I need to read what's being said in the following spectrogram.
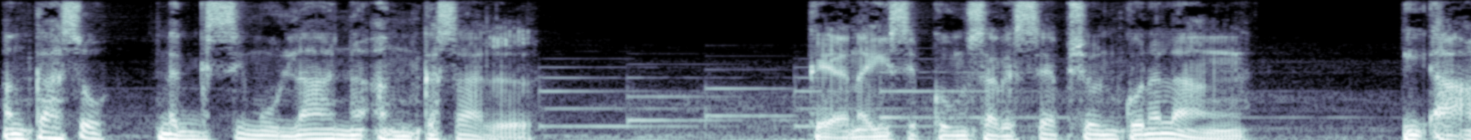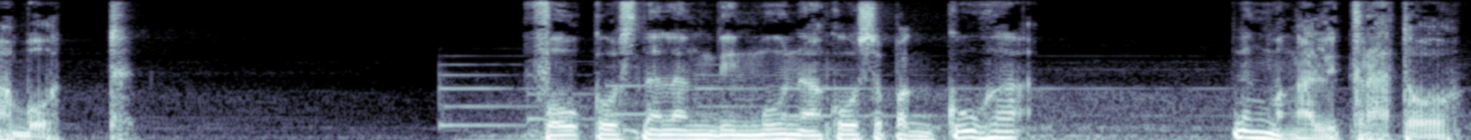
ang kaso nagsimula na ang kasal. Kaya naisip kong sa reception ko na lang iaabot. focus na lang din muna ako sa pagkuha ng mga litrato.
